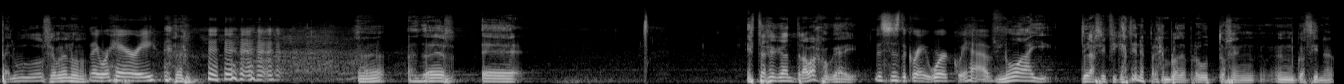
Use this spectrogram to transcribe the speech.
peludos, ¿sabes? No. They were hairy. Entonces, eh, este es el gran trabajo que hay. this is the great work we have. No hay clasificaciones, por ejemplo, de productos en, en cocina.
